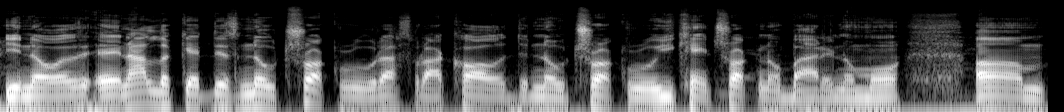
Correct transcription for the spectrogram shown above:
You know, and I look at this no truck rule. That's what I call it, the no truck rule. You can't truck nobody no more. Um,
